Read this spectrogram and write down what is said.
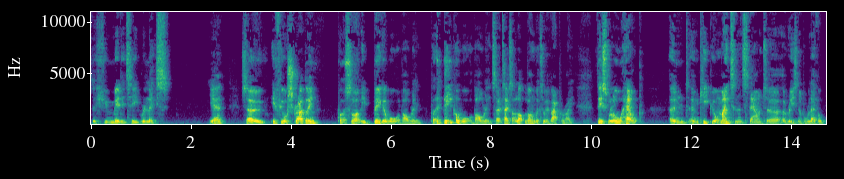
the humidity release. Yeah? So if you're struggling, put a slightly bigger water bowl in. Put a deeper water bowl in, so it takes a lot longer to evaporate. This will all help and, and keep your maintenance down to a, reasonable level.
